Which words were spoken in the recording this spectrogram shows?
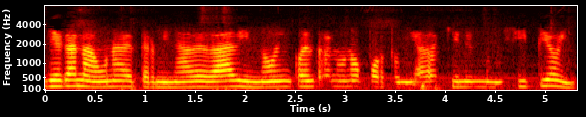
llegan a una determinada edad y no encuentran una oportunidad aquí en el municipio y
